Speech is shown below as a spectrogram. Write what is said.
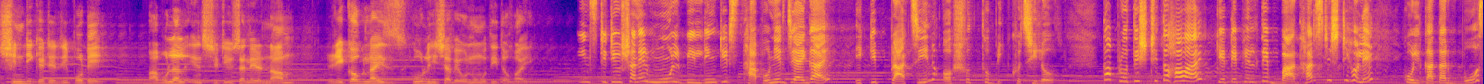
সিন্ডিকেটের রিপোর্টে বাবুলাল ইনস্টিটিউশনের নাম রিকগনাইজ স্কুল হিসাবে অনুমোদিত হয়। ইনস্টিটিউশনের মূল বিল্ডিংটির স্থাপনের জায়গায় একটি প্রাচীন অশ্বত্থ বৃক্ষ ছিল। তা প্রতিষ্ঠিত হওয়ায় কেটে ফেলতে বাধার সৃষ্টি হলে কলকাতার বোস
